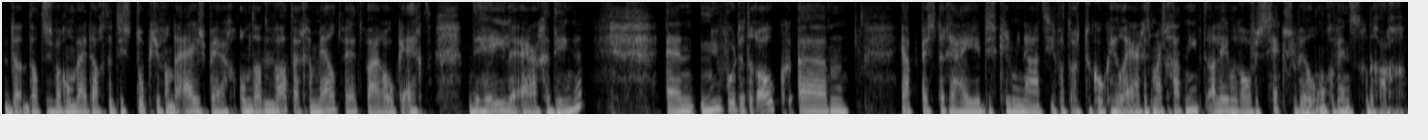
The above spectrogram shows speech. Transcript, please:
dat, dat is waarom wij dachten het is het topje van de ijsberg. Omdat mm. wat er gemeld werd waren ook echt de hele erge dingen. En nu worden er ook um, ja, pesterijen, discriminatie, wat natuurlijk ook heel erg is. Maar het gaat niet alleen maar over seksueel ongewenst gedrag.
